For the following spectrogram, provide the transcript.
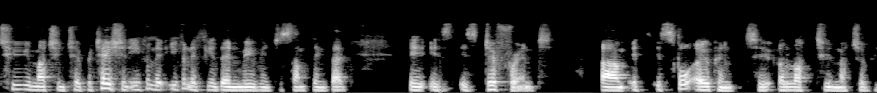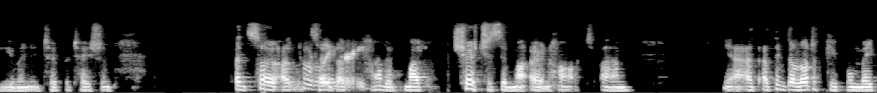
too much interpretation. Even if, even if you then move into something that i- is is different, um, it, it's still open to a lot too much of human interpretation. And so I would Totally say that agree. kind of my church is in my own heart. Um, yeah, I, I think a lot of people make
